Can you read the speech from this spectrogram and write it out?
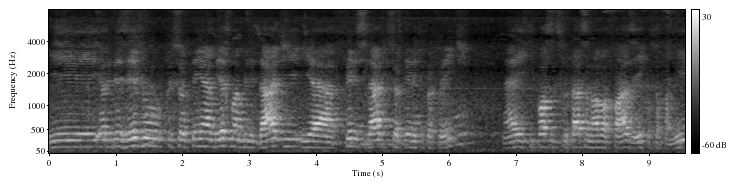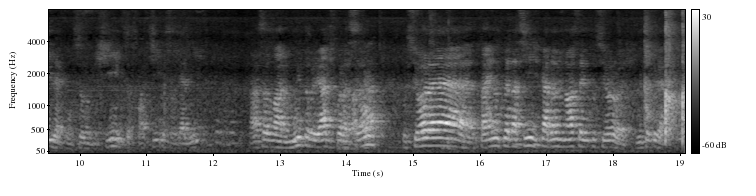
E eu lhe desejo que o senhor tenha a mesma habilidade e a felicidade que o senhor tem daqui para frente. Né, e que possa desfrutar essa nova fase aí com a sua família, com seus bichinhos, seus patinhos, seus galinhos. Tá, Sasmar, muito obrigado de coração. O senhor está é, tá indo um pedacinho de cada um de nós está indo para o senhor hoje. Muito obrigado.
